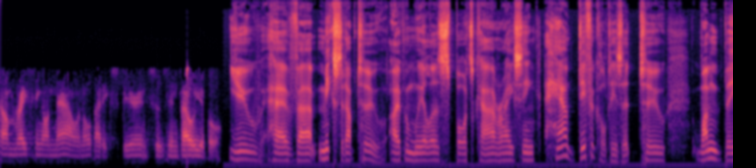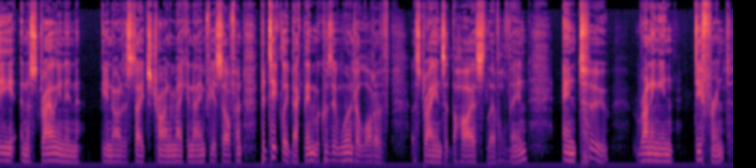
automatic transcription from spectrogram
I'm racing on now, and all that experience is invaluable. You have uh, mixed it up too: open wheelers, sports car racing. How difficult is it to one be an Australian in the United States trying to make a name for yourself, and particularly back then because there weren't a lot of Australians at the highest level then, and two, running in different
